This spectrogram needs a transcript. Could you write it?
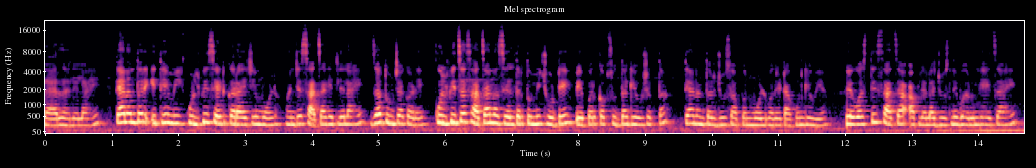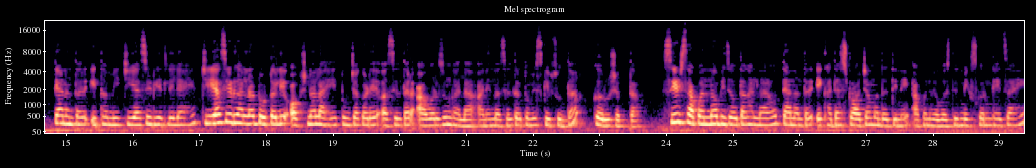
तयार झालेला आहे. त्यानंतर इथे मी कुल्फी सेट करायचे मोल्ड म्हणजे साचा घेतलेला आहे. जर तुमच्याकडे कुल्फीचा साचा नसेल तर तुम्ही छोटे पेपर कप सुद्धा घेऊ शकता. त्यानंतर ज्यूस आपण मोल्डमध्ये टाकून घेऊया. व्यवस्थित साचा आपल्याला ज्यूसने भरून घ्यायचा आहे. त्यानंतर इथं मी चिया सीड घेतलेले आहे. चिया सीड घालणं टोटली ऑप्शनल आहे. तुमच्याकडे असेल तर आवर्जून घाला आणि नसेल तर तुम्ही स्किप सुद्धा करू शकता. सीड्स आपण न भिजवता घालणार आहोत. त्यानंतर एखाद्या स्ट्रॉच्या मदतीने आपण व्यवस्थित मिक्स करून घ्यायचं आहे.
